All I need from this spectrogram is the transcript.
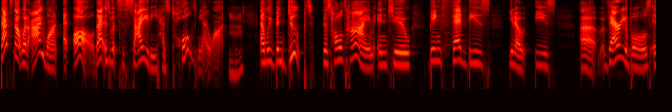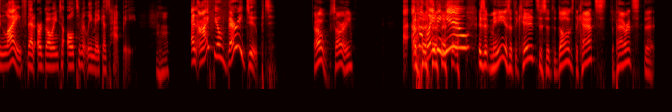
That's not what I want at all. That is what society has told me I want." Mhm. And we've been duped this whole time into being fed these, you know, these uh, variables in life that are going to ultimately make us happy. Mhm. And I feel very duped. Oh, sorry. I- I'm not blaming you. Is it me? Is it the kids? Is it the dogs, the cats, the parrots, the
